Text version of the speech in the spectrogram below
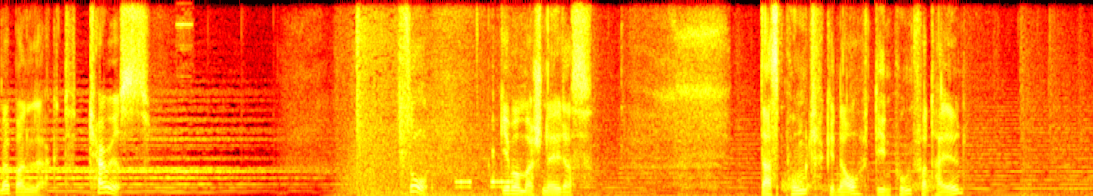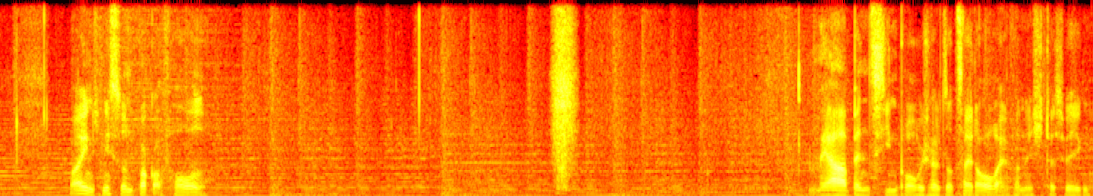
Map unlocked. Terrace. So, gehen wir mal schnell das, das Punkt, genau, den Punkt verteilen. War eigentlich nicht so ein Bock auf Hall. Mehr Benzin brauche ich halt zur Zeit auch einfach nicht, deswegen.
